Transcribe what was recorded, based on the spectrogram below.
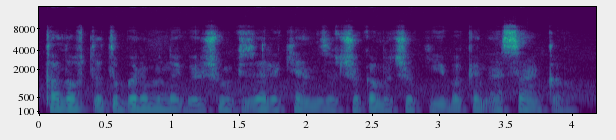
Call of Duty bölümünde görüşmek üzere. Kendinize çok ama çok iyi bakın. Esen kalın.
